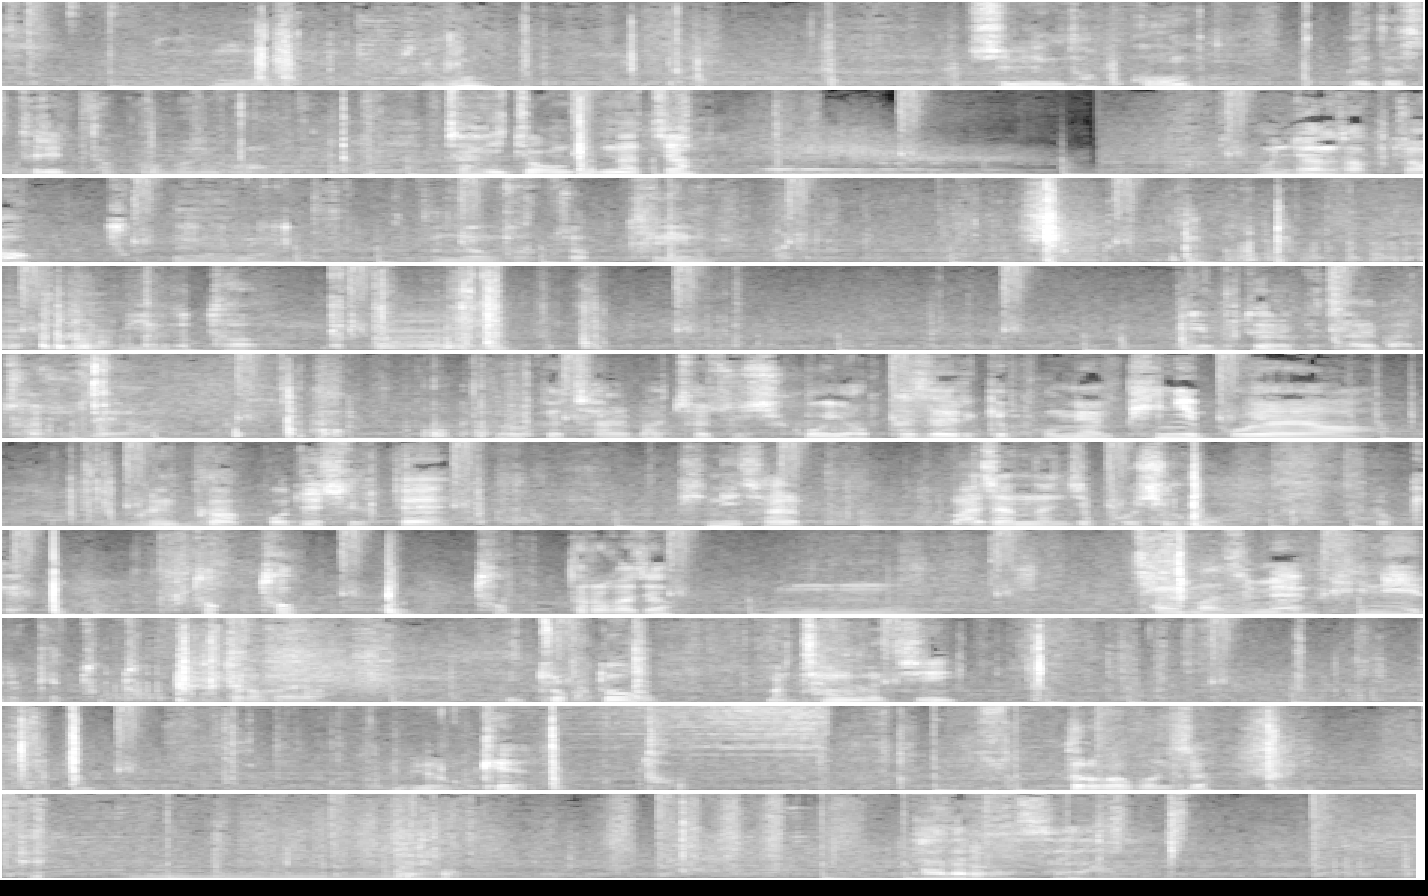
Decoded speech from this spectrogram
그리고 실링 덮고 웨드 스트립 덮어버리고. 자, 이쪽은 끝났죠? 운전석 쪽, 네. 운전석 쪽 트림 위부터 위부터 이렇게 잘 맞춰주세요. 이렇게 잘 맞춰주시고 옆에서 이렇게 보면 핀이 보여요. 그러니까 꽂으실 때 핀이 잘 맞았는지 보시고 이렇게 툭툭 툭 들어가죠? 음. 잘 맞으면 핀이 이렇게 툭툭 들어가요. 이쪽도 마찬가지. 이렇게 툭쑥 들어가 버리죠? 툭. 다 들어갔어요.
